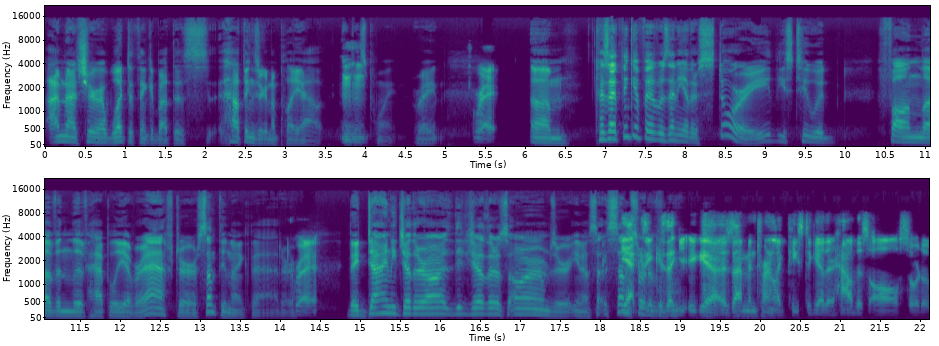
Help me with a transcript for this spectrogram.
I'm not sure what to think about this, how things are going to play out at Mhm. this point. Right. Right. Um, because I think if it was any other story, these two would fall in love and live happily ever after, or something like that, or Right. they die in each other each other's arms, or you know, so, some yeah, sort of because that, yeah, as I've been trying to like piece together how this all sort of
